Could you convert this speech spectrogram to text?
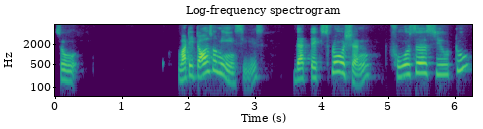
So what it also means is that the explosion forces you to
